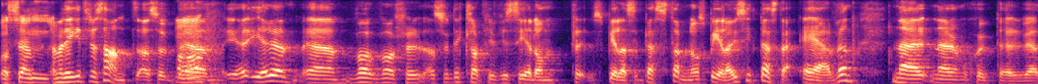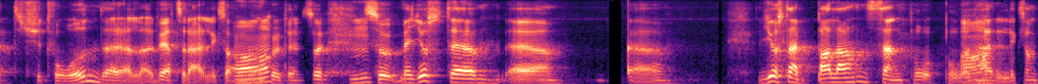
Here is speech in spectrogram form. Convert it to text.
Och sen, ja, men det är intressant. Alltså, ja. är, är, det, eh, var, varför, alltså, det är klart vi vill se dem spela sitt bästa, men de spelar ju sitt bästa även när, när de skjuter vet, 22 under eller vet sådär. Liksom. Ja. Skjuter, så, mm. så, men just eh, eh, just den här balansen på, på ja. den här liksom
